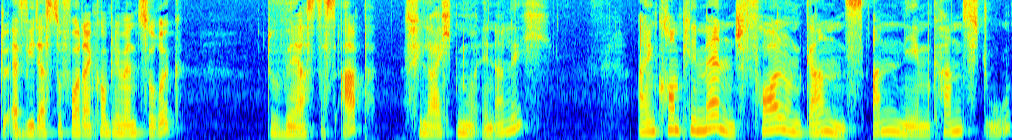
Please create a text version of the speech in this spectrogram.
Du erwiderst sofort ein Kompliment zurück? Du wehrst es ab? Vielleicht nur innerlich? Ein Kompliment voll und ganz annehmen kannst du,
